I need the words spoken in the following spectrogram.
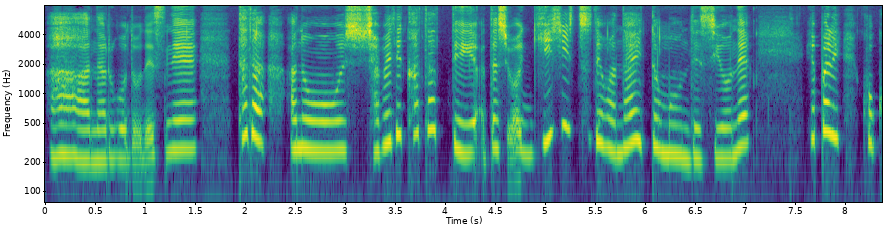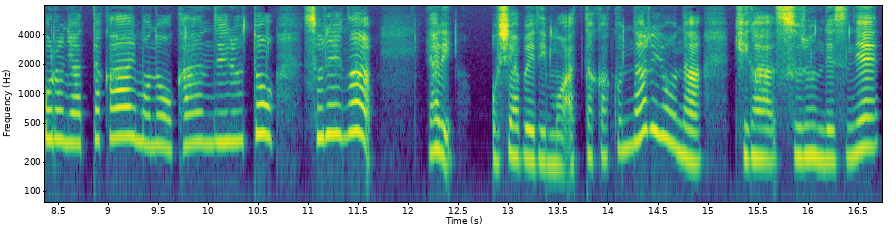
ああ、なるほどですね。ただ、あの、喋り方って私は技術ではないと思うんですよね。やっぱり心にあったかいものを感じると、それがやはりおしゃべりもあったかくなるような気がするんですね。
